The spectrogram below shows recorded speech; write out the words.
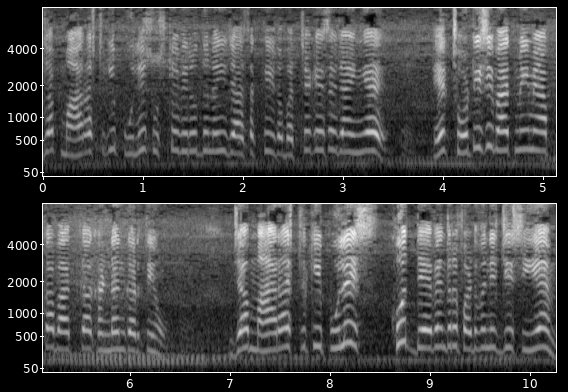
जब महाराष्ट्र की पुलिस उसके विरुद्ध नहीं जा सकती तो बच्चे कैसे जाएँगे? एक छोटी सी बात में मैं आपका बात का खंडन करती हूँ। जब महाराष्ट्र की पुलिस खुद देवेंद्र फडणवीस जी सीएम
